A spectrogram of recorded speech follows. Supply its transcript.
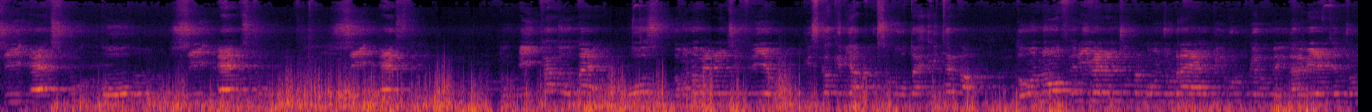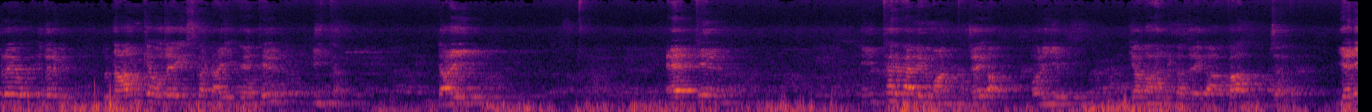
CH2O CH2 CH3 तो ईथर जो होता है वो दोनों वैलेंस फ्री है वो किसका क्रियात्मक समूह होता है ईथर का दोनों फ्री वैलेंस पर कौन जुड़ रहा है एल्किल ग्रुप के भी एल्किल जुड़ रहे हैं, इधर भी। तो नाम क्या हो जाएगा इसका? Di ethyl ether di ethyl ether का निर्माण हो जाएगा और ये क्या बाहर निकल जाएगा? आपका जल। यानी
